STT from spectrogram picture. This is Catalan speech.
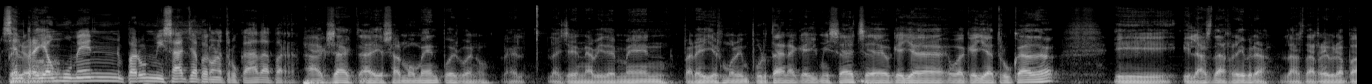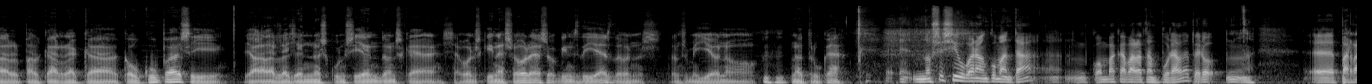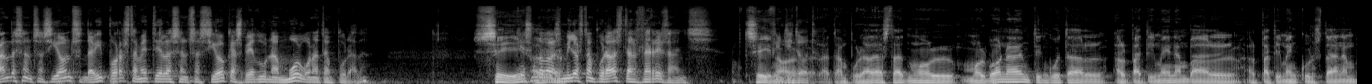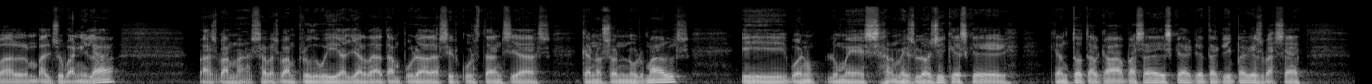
Sempre però... hi ha un moment per un missatge, per una trucada, per... Ah, Exacte, i és el moment, doncs, bueno, la, la gent, evidentment, per ell és molt important aquell missatge o aquella, o aquella trucada, i, i l'has de rebre, l'has de rebre pel, pel càrrec que, que ocupes i, i a vegades la gent no és conscient doncs, que segons quines hores o quins dies doncs, doncs millor no, no trucar. Eh, No sé si ho van comentar eh, quan va acabar la temporada, però mm, eh, parlant de sensacions, David Porres també té la sensació que es ve d'una molt bona temporada, Sí, que és una de les millors temporades dels darrers anys. Sí, no, la temporada ha estat molt, molt bona, hem tingut el, el patiment amb el, el patiment constant amb el, amb el juvenil A, es van, se es van produir al llarg de la temporada circumstàncies que no són normals. I bueno, el més, el més lògic és que, que en tot el que va passar és que aquest equip hagués baixat.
